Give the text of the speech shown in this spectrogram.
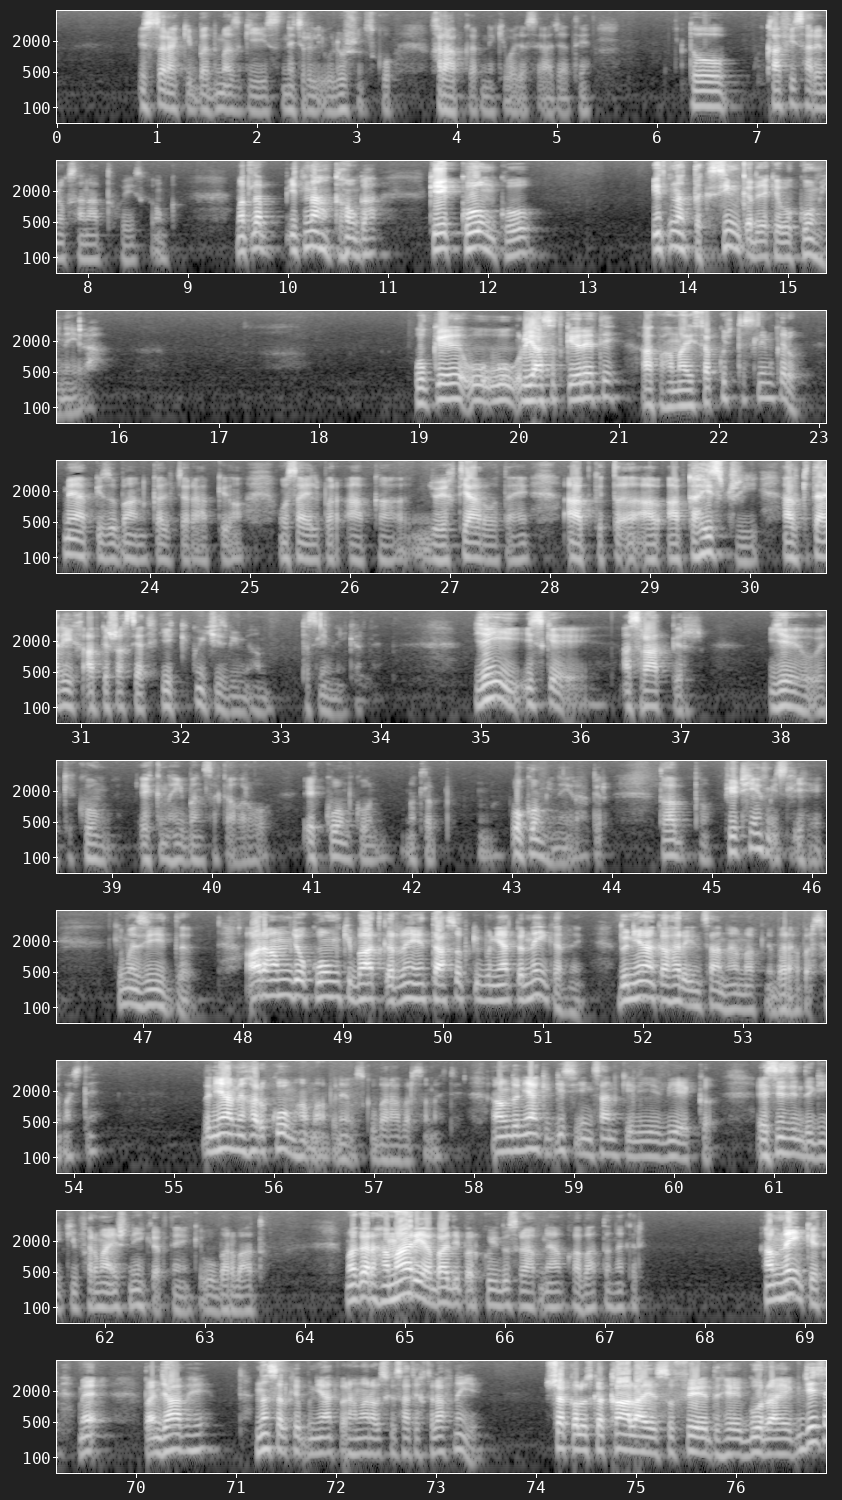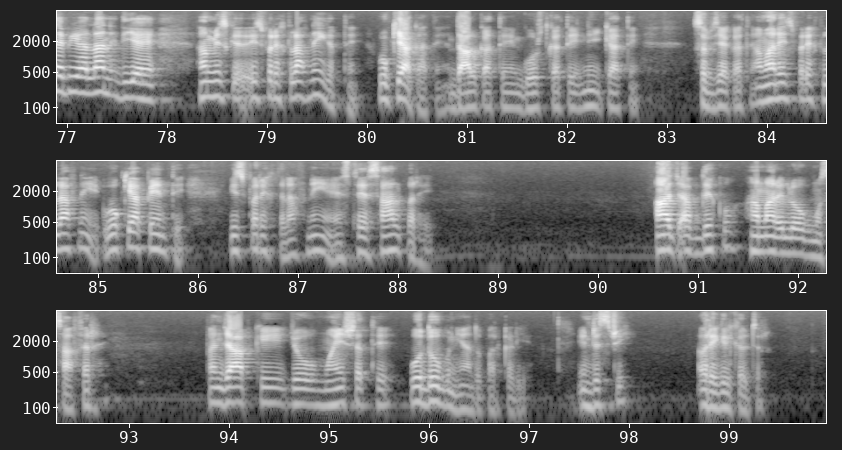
इस तरह की बदमजगी इस नेचुरल इवोल्यूशंस को ख़राब करने की वजह से आ जाते हैं। तो काफ़ी सारे नुकसान हुए इस कौम को। मतलब इतना कहूँगा कि एक कौम को इतना तकसीम कर दिया कि वो कौम ही नहीं रहा। वो के वो, वो रियासत कह रहे थे आप हमारी सब कुछ तस्लीम करो। मैं आपकी ज़ुबान कल्चर आपके वसाइल पर आपका जो इख्तियार होता है आपके आ, आपका हिस्ट्री आपकी तारीख आपके शख्सियत ये कोई चीज़ भी हम तस्लीम नहीं करते। यही इसके असरात फिर ये हुए कि कौम एक नहीं बन सका और वो एक कौम कौन मतलब वो कौम ही नहीं रहा फिर। तो अब पी इसलिए है कि मज़ीद और हम जो कौम की बात कर रहे हैं तासब की बुनियाद पर नहीं कर रहे हैं। दुनिया का हर इंसान हम अपने बराबर समझते हैं। दुनिया में हर कौम हम अपने उसको बराबर समझते हैं। हम दुनिया के किसी इंसान के लिए भी एक ऐसी ज़िंदगी की फरमाइश नहीं करते हैं कि वो बर्बाद हो। मगर हमारी आबादी पर कोई दूसरा अपने आप को आबाद तो न करे। हम नहीं कहते, मैं पंजाब है, नस्ल के बुनियाद पर हमारा उसके साथ इख्तलाफ नहीं है। शक्ल उसका काला है, सफ़ेद है, गोरा है, जैसा भी अल्लाह ने दिया है हम इसके, इस पर इख्तलाफ नहीं करते हैं। वो क्या कहते हैं? दाल कहते हैं, गोश्त कहते हैं, नहीं कहते हैं, सब्ज़ियाँ कहते हैं। हमारे इस पर इख्तलाफ नहीं है। वो क्या पहनते इस पर इख्तलाफ नहीं है, इस्तेसाल पर है। आज आप देखो, हमारे लोग मुसाफिर हैं। पंजाब की जो मीशत है, वो दो बुनियादों पर खड़ी है। इंडस्ट्री और एग्रीकल्चर।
